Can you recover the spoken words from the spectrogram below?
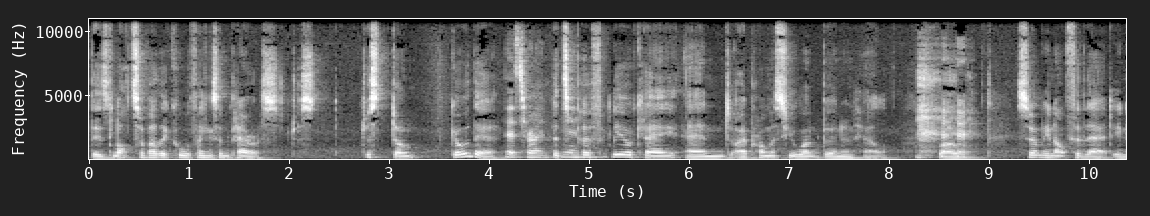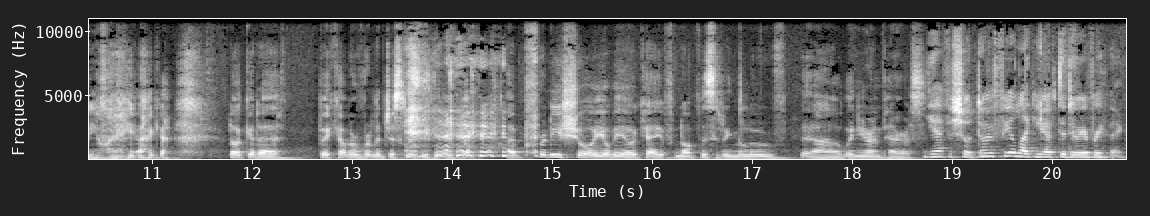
there's lots of other cool things in Paris. Just, just don't go there. That's right. It's yeah. perfectly okay, and I promise you won't burn in hell. Well, certainly not for that, anyway. I'm not going to become a religious leader here, but I'm pretty sure you'll be okay for not visiting the Louvre uh, when you're in Paris. Yeah, for sure. Don't feel like you have to do everything.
